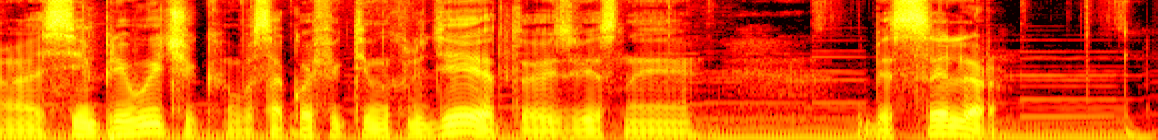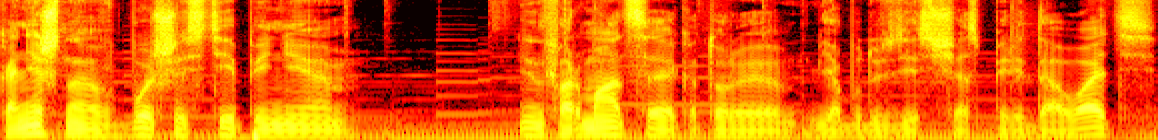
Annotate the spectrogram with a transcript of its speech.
э, «Семь привычек высокоэффективных людей». Это известный бестселлер. Конечно, в большей степени информация, которую я буду здесь сейчас передавать,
